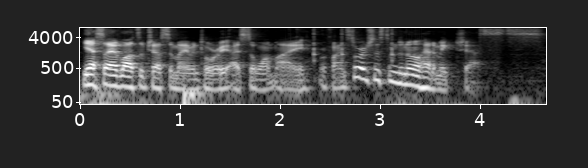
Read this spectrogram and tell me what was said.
Yes, I have lots of chests in my inventory. I still want my refined storage system to know how to make chests.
